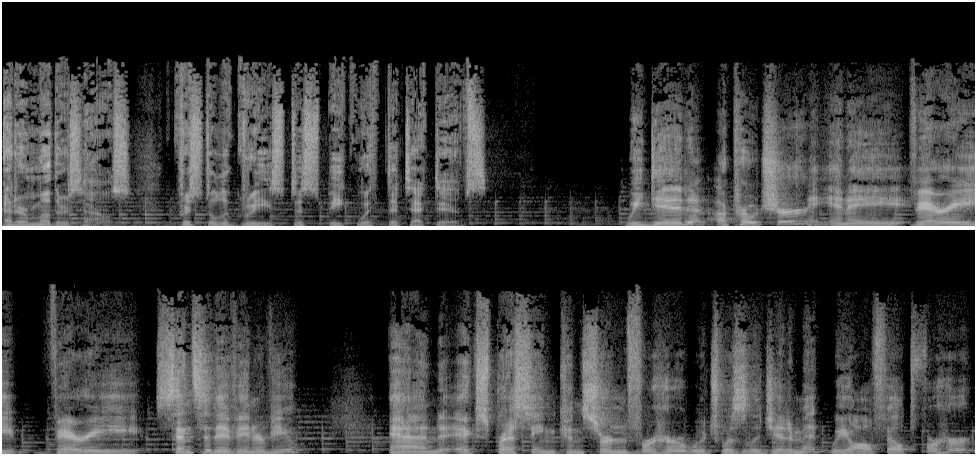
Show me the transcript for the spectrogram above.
At her mother's house, Crystal agrees to speak with detectives. We did approach her in a very, very sensitive interview and expressing concern for her, which was legitimate. We all felt for her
